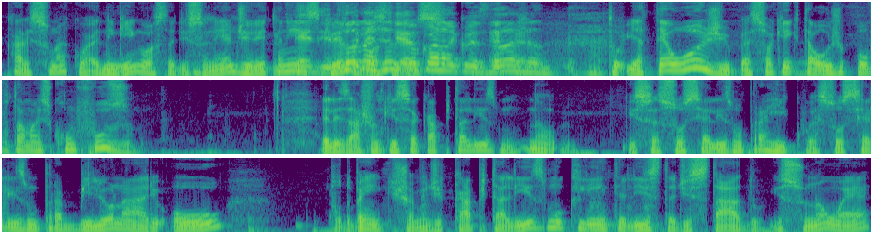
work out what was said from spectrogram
Cara, isso não é correto. Ninguém gosta disso. Nem a direita, nem a esquerda Toda a gente disso. concorda com isso, toda a gente. Tô- E até hoje, é só que que tá, hoje o povo tá mais confuso. Eles acham que isso é capitalismo. Não, isso é socialismo para rico, é socialismo para bilionário. Ou, tudo bem, chame de capitalismo clientelista de Estado. Isso não é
